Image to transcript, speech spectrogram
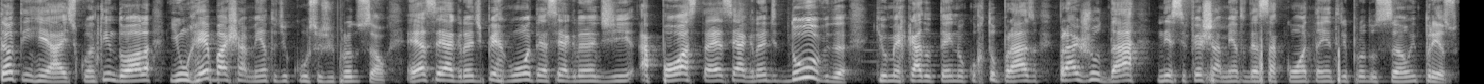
tanto em reais quanto em dólar, e um rebaixamento de custos de produção? Essa é a grande pergunta, essa é a grande aposta, essa é a grande dúvida que o mercado tem no curto prazo para ajudar nesse fechamento dessa conta entre produção e preço.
